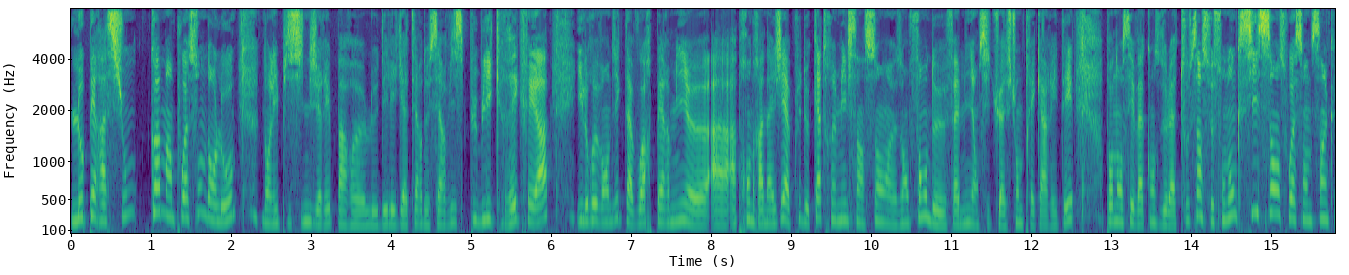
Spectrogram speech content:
l'opération Comme un poisson dans l'eau dans les piscines gérées par euh, le délégataire de services publics Récréa. Il revendique avoir permis euh, à apprendre à nager à plus de 4500 euh, enfants de familles en situation de précarité. Pendant ces vacances de la Toussaint, ce sont donc 665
